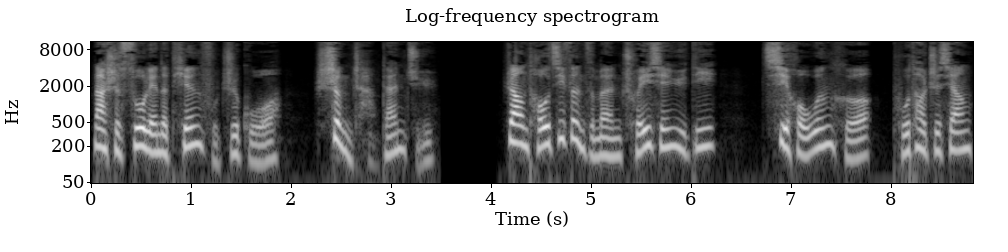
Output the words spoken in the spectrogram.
那是苏联的天府之国，盛产柑橘，让投机分子们垂涎欲滴；气候温和，葡萄之乡，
